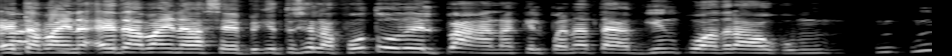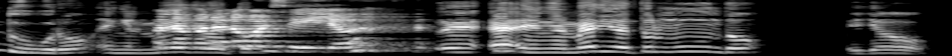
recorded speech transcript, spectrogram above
esta vaina, esta vaina va a ser épica. Entonces la foto del pana, que el pana está bien cuadrado, como un, un duro, en el Con la medio de en el todo- bolsillo. eh, eh, en el medio de todo el mundo. Y yo,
